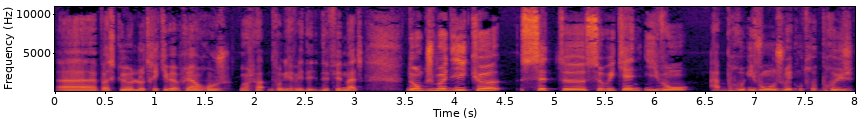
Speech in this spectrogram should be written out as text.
parce que l'autre équipe a pris un rouge. Voilà. Donc il y avait des, faits de match. Donc je me dis que ce week-end, ils vont ils vont jouer contre Bruges.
